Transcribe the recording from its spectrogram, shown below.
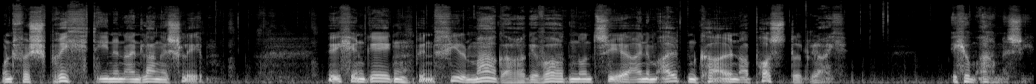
und verspricht ihnen ein langes Leben. Ich hingegen bin viel magerer geworden und sehe einem alten kahlen Apostel gleich. Ich umarme Sie.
